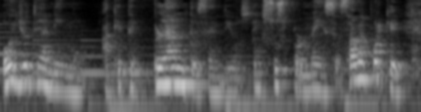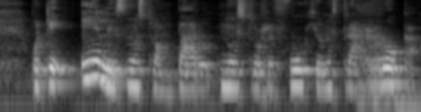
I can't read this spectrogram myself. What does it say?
hoy yo te animo a que te plantes en Dios, en sus promesas. ¿Sabes por qué? Porque Él es nuestro amparo, nuestro refugio, nuestra roca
